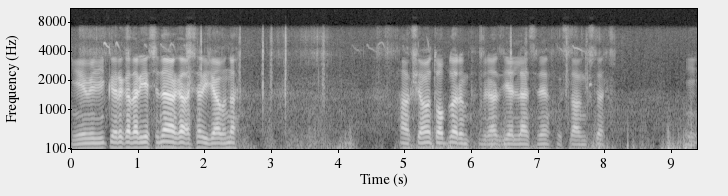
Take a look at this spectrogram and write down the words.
Yiyebildikleri kadar yesinler arkadaşlar icabında. Akşama toplarım. Biraz yerlensin, ıslanmışlar. İyi.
